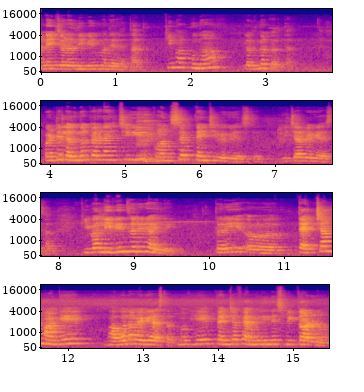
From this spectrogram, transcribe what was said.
अनेक जण लिव्हिंगमध्ये राहतात. किंवा पुन्हा लग्न करतात. पण ते लग्न करण्याची कॉन्सेप्ट त्यांची वेगळी असते विचार वेगळे असतात. किंवा लिव्हिंग जरी राहिले तरी त्याच्यामागे भावना वेगळ्या असतात. मग हे त्यांच्या फॅमिलीने स्वीकारणं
